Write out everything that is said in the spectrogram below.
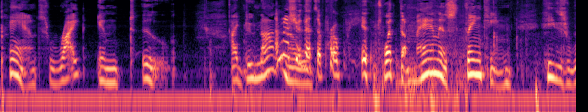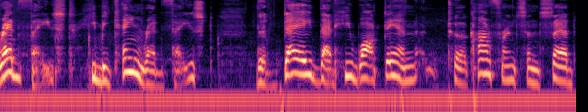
pants right in two i do not I'm not sure that's appropriate. what the man is thinking. He's red faced. He became red faced the day that he walked in to a conference and said,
